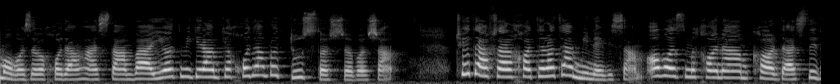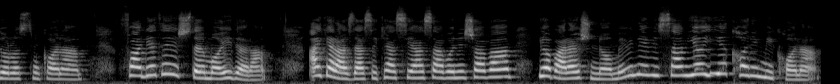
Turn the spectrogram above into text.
مواظب خودم هستم و یاد می گیرم که خودم را دوست داشته باشم. توی دفتر خاطراتم می نویسم آواز می خوانم کار دستی درست می کنم فعالیت اجتماعی دارم. اگر از دست کسی عصبانی شوم یا برایش نامه می نویسم یا یه کاری می کنم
